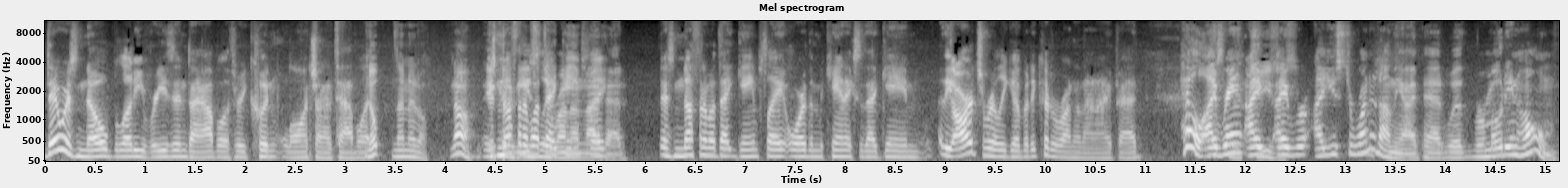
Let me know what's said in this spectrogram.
There was no bloody reason Diablo 3 couldn't launch on a tablet. nope, none at all. No, it There's nothing about easily that run on gameplay. An iPad. There's nothing about that gameplay or the mechanics of that game. The art's really good, but it could have run it on an iPad. Hell, I ran. I, I I used to run it on the iPad with remoting home.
